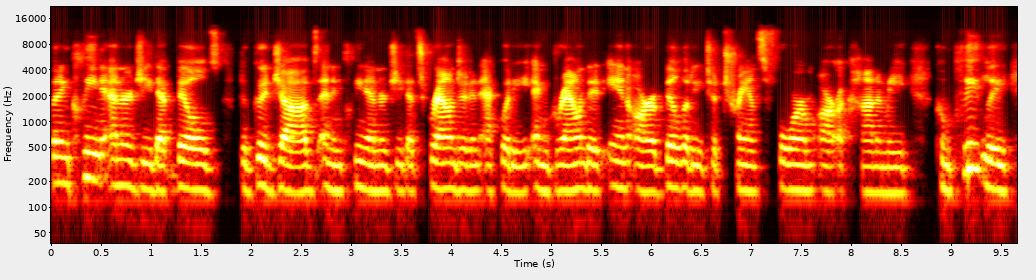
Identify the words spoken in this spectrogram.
but in clean energy that builds the good jobs and in clean energy that's grounded in equity and grounded in our ability to transform our economy completely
